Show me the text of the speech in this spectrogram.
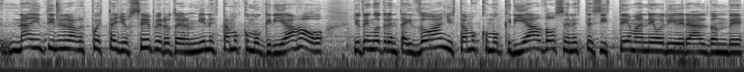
nadie tiene la respuesta, yo sé, pero también estamos como criados. Yo tengo 32 años estamos como criados en este sistema neoliberal donde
